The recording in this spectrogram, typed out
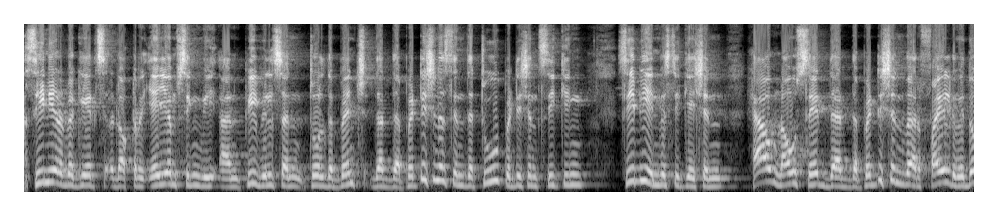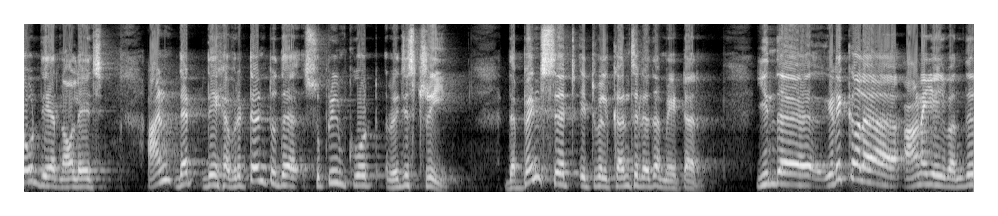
Senior advocates Dr. A.M. Singhvi and P. Wilson told the bench that the petitioners in the two petitions seeking CBI investigation have now said that the petition were filed without their knowledge and that they have returned to the Supreme Court registry. The bench said it will consider the matter. இந்த இடைக்கால ஆணையை வந்து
